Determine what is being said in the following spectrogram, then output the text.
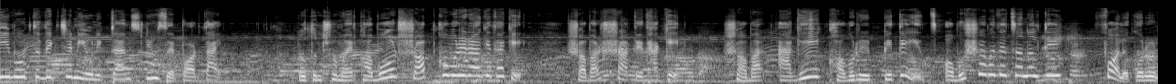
এই মুহূর্তে দেখছেন ইউনিক টাইমস নিউজের পর্দায়। নতুন সময়ের খবর সব খবরের আগে থাকে সবার সাথে থাকে। সবার আগে খবরের পেতে অবশ্যই আমাদের চ্যানেলটি ফলো করুন।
